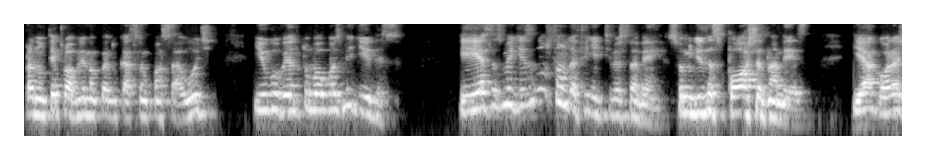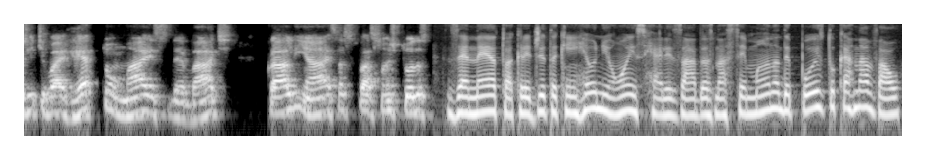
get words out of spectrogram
para não ter problema com a educação, com a saúde, e o governo tomou algumas medidas. E essas medidas não são definitivas também, são medidas postas na mesa. E agora a gente vai retomar esse debate para alinhar essas situações todas. Zé Neto acredita que em reuniões realizadas na semana depois do carnaval,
